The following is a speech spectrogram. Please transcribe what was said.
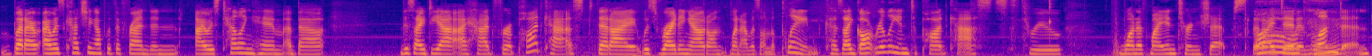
but I, I was catching up with a friend and I was telling him about this idea I had for a podcast that I was writing out on when I was on the plane because I got really into podcasts through one of my internships that I Oh, did okay. in London.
